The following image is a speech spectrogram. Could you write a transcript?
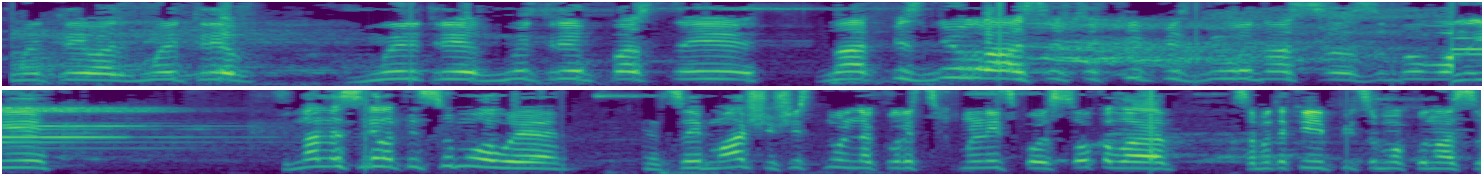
Дмитрієв, Дмитрів, Дмитрів, Дмитрів пасти на, Пізнюра. Таки Пізнюр нас забиває. Ну фінальна серія підсумовує цей матч. 6-0 на користь Хмельницького Сокола. Саме такий підсумок у нас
